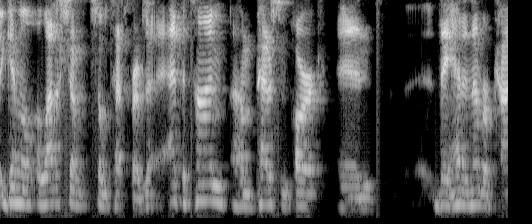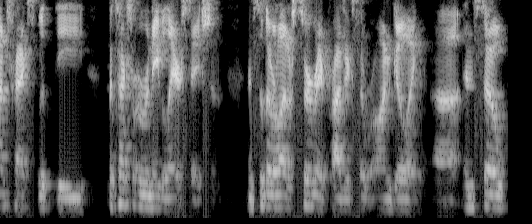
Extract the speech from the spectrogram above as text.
again a, a lot of shovel, shovel test probes at the time. Um, Patterson Park and they had a number of contracts with the Patuxent River Naval Air Station. And so there were a lot of survey projects that were ongoing. Uh, and so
